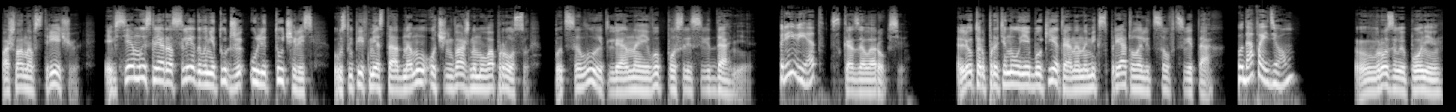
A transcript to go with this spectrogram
пошла навстречу, и все мысли о расследовании тут же улетучились, уступив место одному очень важному вопросу. Поцелует ли она его после свидания? «Привет», — сказала Рокси. Лютер протянул ей букет, и она на миг спрятала лицо в цветах. «Куда пойдем?» «В розовый пони.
